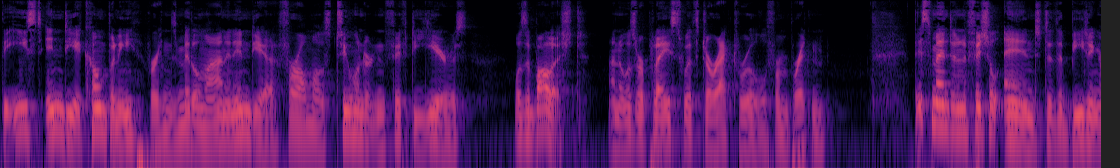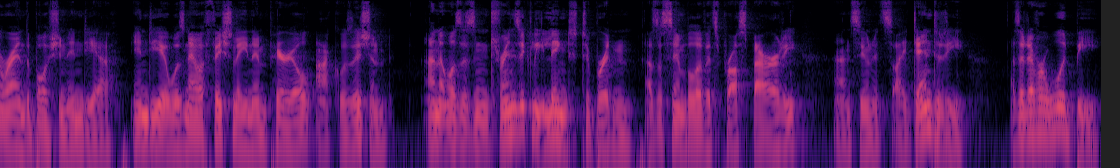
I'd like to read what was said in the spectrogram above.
The East India Company, Britain's middleman in India for almost 250 years, was abolished and it was replaced with direct rule from Britain. This meant an official end to the beating around the bush in India. India was now officially an imperial acquisition, and it was as intrinsically linked to Britain as a symbol of its prosperity and soon its identity as it ever would be.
